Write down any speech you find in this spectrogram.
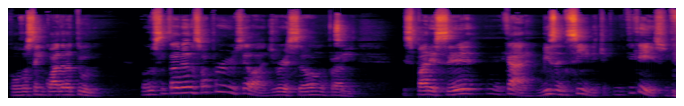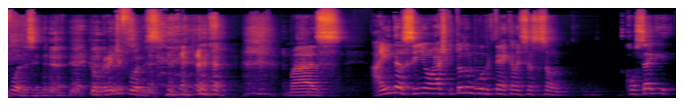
como você enquadra tudo. Quando você está vendo só por, sei lá, diversão, Sim. esparecer. Cara, mise-en-scène, tipo, o que, que é isso? Foda-se. né? É um grande foda-se. Mas, ainda assim, eu acho que todo mundo que tem aquela sensação consegue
